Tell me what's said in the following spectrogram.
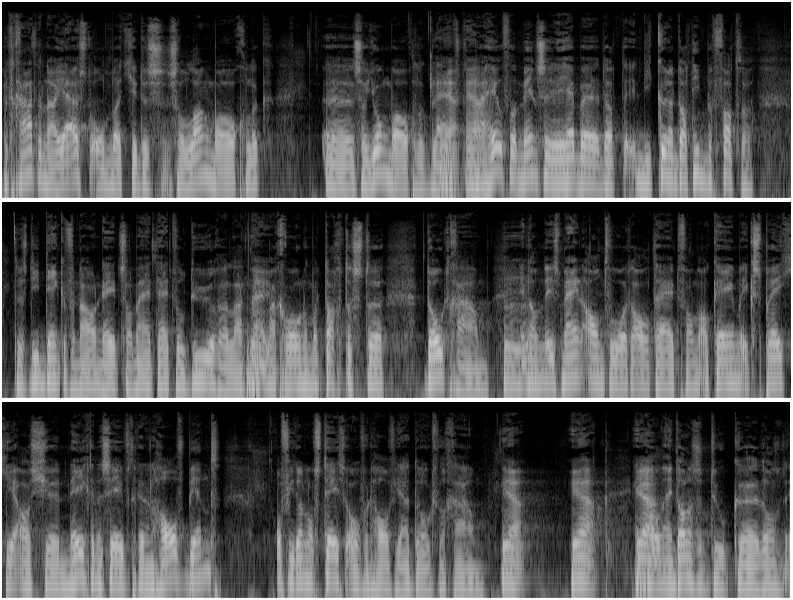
het gaat er nou juist om dat je dus zo lang mogelijk uh, zo jong mogelijk blijft. Maar heel veel mensen die hebben dat, die kunnen dat niet bevatten. Dus die denken van nou nee, het zal mijn tijd wel duren. Laat mij maar gewoon om mijn tachtigste doodgaan. Mhm. En dan is mijn antwoord altijd van oké, ik spreek je als je 79,5 bent. Of je dan nog steeds over een half jaar dood wil gaan. Ja, ja. En, ja. dan, en dan is het natuurlijk, uh, dan,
